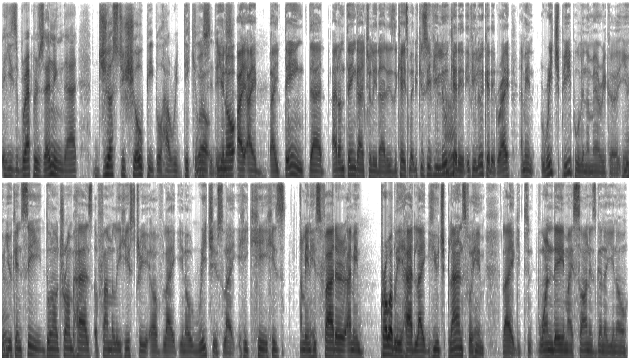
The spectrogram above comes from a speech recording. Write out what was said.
he's representing that just to show people how ridiculous Well, it is. you know, I, I I think that I don't think actually that is the case, but because if you look at it, if you look at it, right? I mean, rich people in America, you Yeah. you can see Donald Trump has a family history of like you know riches. Like he he his I mean his father. I mean probably had like huge plans for him. Like one day my son is gonna you know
